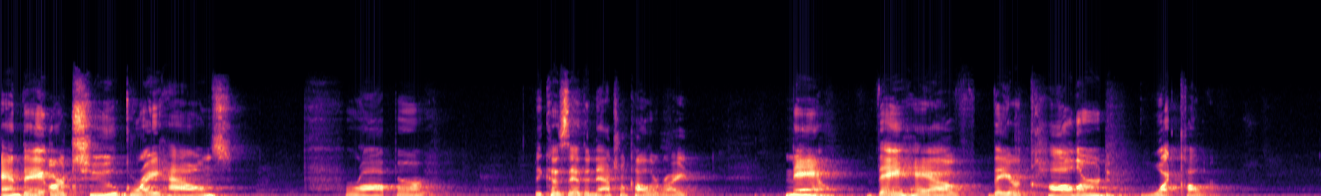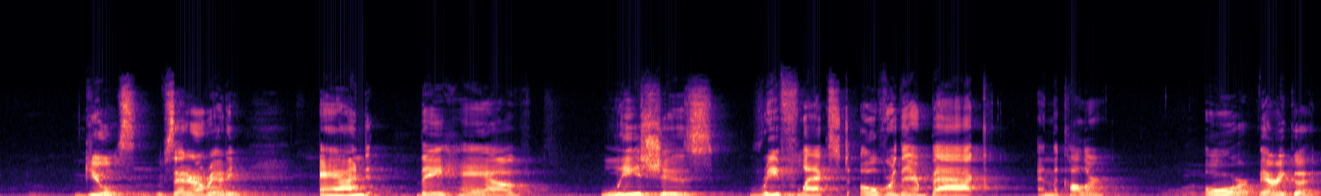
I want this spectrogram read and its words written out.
And they are two greyhounds proper because they're the natural color, right? Now, they have, they are collared what color? Gules. We've said it already. And they have leashes reflexed over their back and the color? Or. Very good.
